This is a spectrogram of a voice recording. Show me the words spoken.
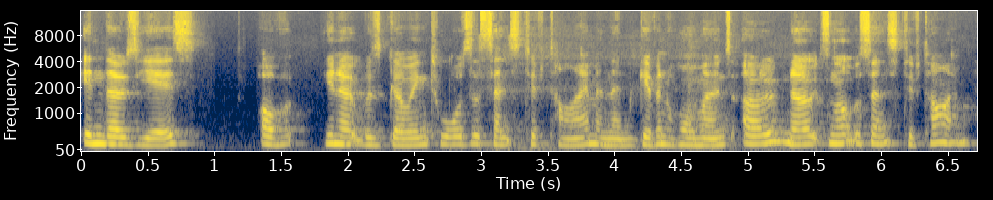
in those years of, you know, it was going towards the sensitive time and then given hormones, oh, no, it's not the sensitive time.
